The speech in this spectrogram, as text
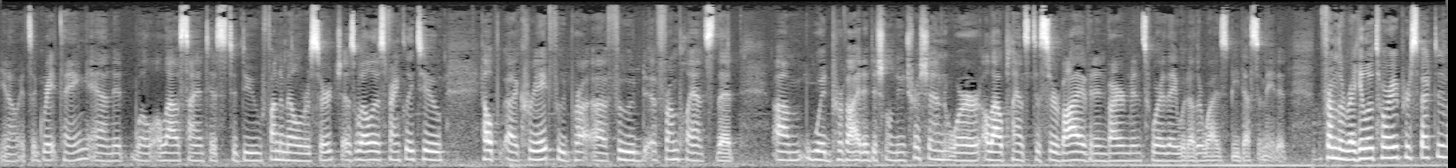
you know, it's a great thing, and it will allow scientists to do fundamental research as well as, frankly, to help uh, create food uh, food from plants that. Um, would provide additional nutrition or allow plants to survive in environments where they would otherwise be decimated from the regulatory perspective,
